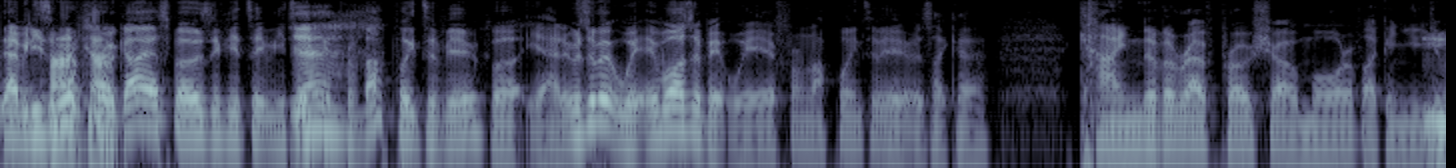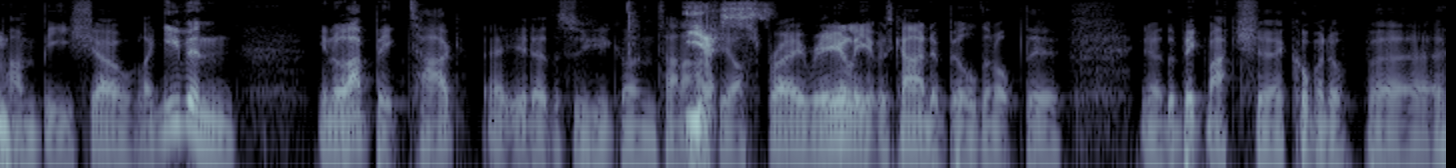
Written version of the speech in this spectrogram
I mean, he's a Rev Pro guy, I suppose, if you take, if you take yeah. it from that point of view. But yeah, it was a bit. It was a bit weird from that point of view. It was like a kind of a Rev Pro show, more of like a New mm. Japan B show. Like even you know that big tag, uh, you know the Suzuki Gun Tanahashi yes. Ospreay. Really, it was kind of building up the you know the big match uh, coming up uh,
